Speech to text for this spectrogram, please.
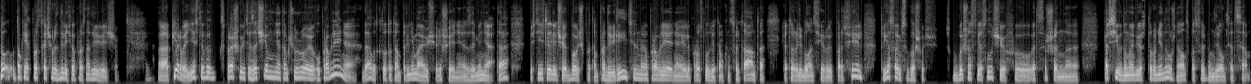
Ну, только я просто хочу разделить вопрос на две вещи. А, первое, если вы спрашиваете, зачем мне там чужое управление, да, вот кто-то там принимающий решение за меня, да, то есть если речь идет больше про там про доверительное управление или про услуги там консультанта, который ребалансирует портфель, то я с вами соглашусь. В большинстве случаев э, это совершенно пассивному инвестору не нужно, он способен делать это сам.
